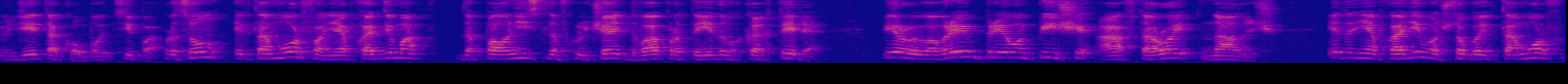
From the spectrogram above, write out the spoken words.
людей такого типа. В рацион эктоморфа необходимо дополнительно включать два протеиновых коктейля. Первый во время приема пищи, а второй на ночь. Это необходимо, чтобы эктоморф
